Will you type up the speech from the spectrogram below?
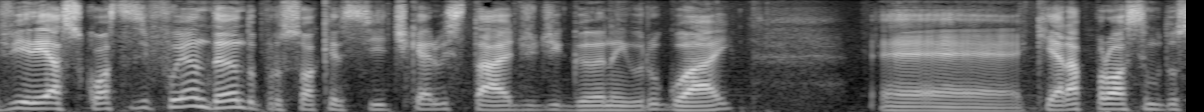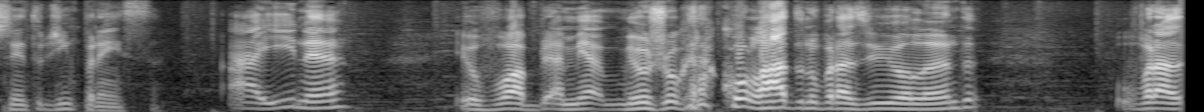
virei as costas e fui andando para o Soccer City, que era o estádio de Gana e Uruguai, é, que era próximo do centro de imprensa. Aí, né, eu vou abrir. minha- meu jogo era colado no Brasil e Holanda. O Bra-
